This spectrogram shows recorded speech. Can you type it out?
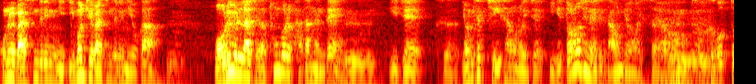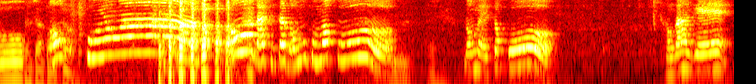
오늘 말씀드리는 이- 이번 주에 말씀드린 이유가 음. 월요일 날 제가 통보를 받았는데 음. 이제 그 염색치 이상으로 이제 이게 떨어지는 애들이 나온 경우가 있어요. 음. 그래서 그것도 이제 한번 어, 좀 보영아. 어, 나 진짜 너무 고맙고 음. 너무 애썼고 건강하게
